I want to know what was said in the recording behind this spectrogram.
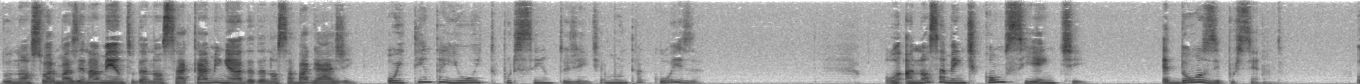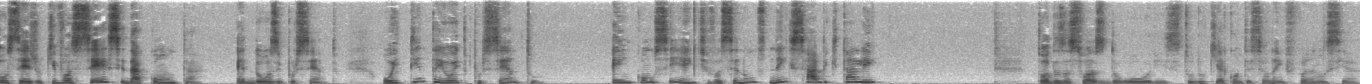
do nosso armazenamento, da nossa caminhada, da nossa bagagem. 88%, gente, é muita coisa. A nossa mente consciente é 12%. Ou seja, o que você se dá conta é 12%. 88% é inconsciente, você não, nem sabe que está ali. Todas as suas dores, tudo o que aconteceu na infância,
